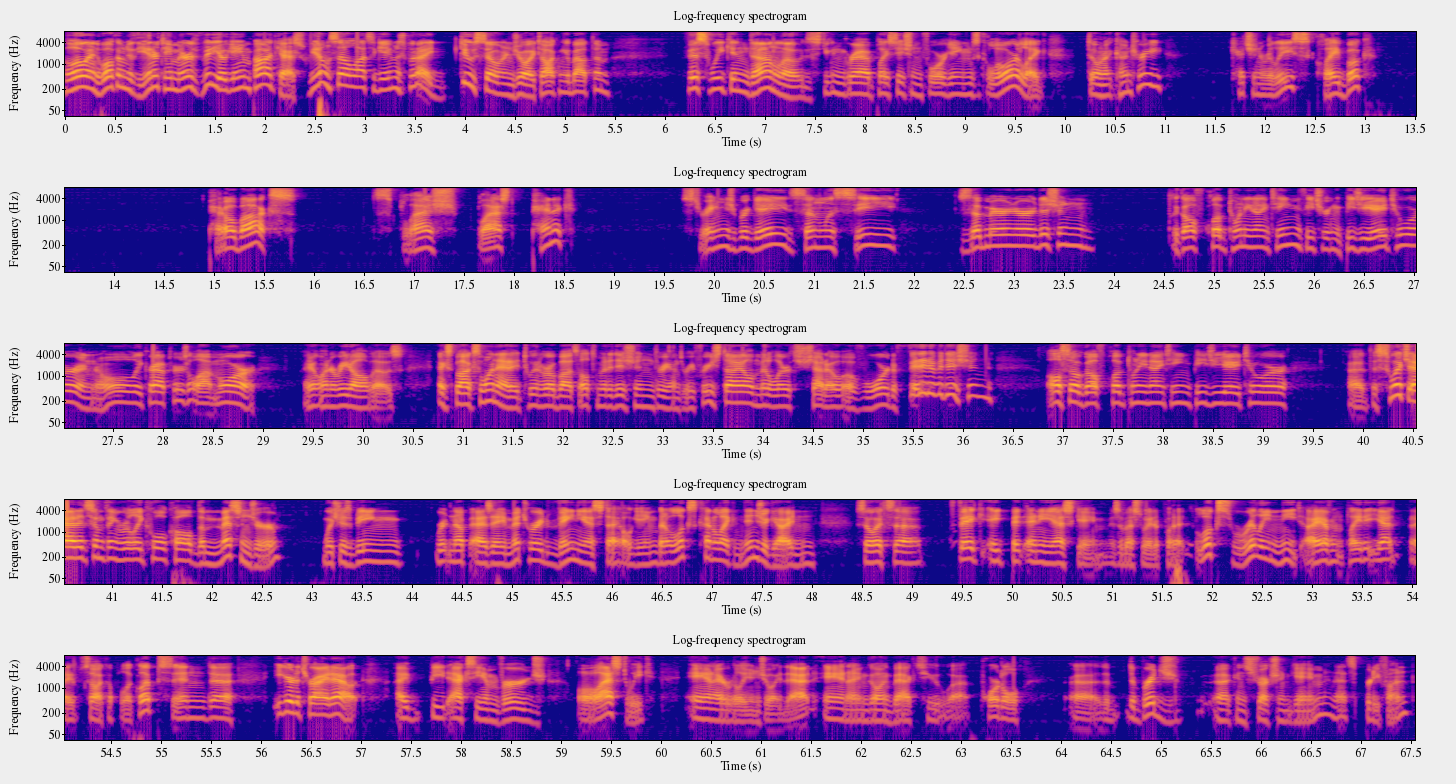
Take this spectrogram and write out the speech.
Hello and welcome to the Entertainment Earth Video Game Podcast. We don't sell lots of games, but I do so enjoy talking about them. This week in downloads, you can grab PlayStation 4 games galore like Donut Country, Catch and Release, Clay Book, Pato Box, Splash Blast Panic, Strange Brigade, Sunless Sea, Zubmariner Edition, the Golf Club 2019 featuring the PGA Tour, and holy crap, there's a lot more. I don't want to read all those. Xbox One added Twin Robots Ultimate Edition, 3 on 3 Freestyle, Middle Earth Shadow of War Definitive Edition, also Golf Club 2019 PGA Tour. Uh, the Switch added something really cool called The Messenger, which is being written up as a Metroidvania style game, but it looks kind of like Ninja Gaiden. So it's a fake 8 bit NES game, is the best way to put it. It looks really neat. I haven't played it yet, but I saw a couple of clips and uh, eager to try it out. I beat Axiom Verge last week, and I really enjoyed that. And I'm going back to uh, Portal, uh, the the bridge uh, construction game, and that's pretty fun.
